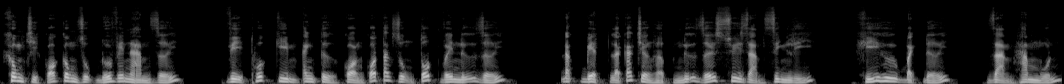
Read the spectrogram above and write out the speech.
Không chỉ có công dụng đối với nam giới, vì thuốc kim anh tử còn có tác dụng tốt với nữ giới, đặc biệt là các trường hợp nữ giới suy giảm sinh lý, khí hư bạch đới, giảm ham muốn.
